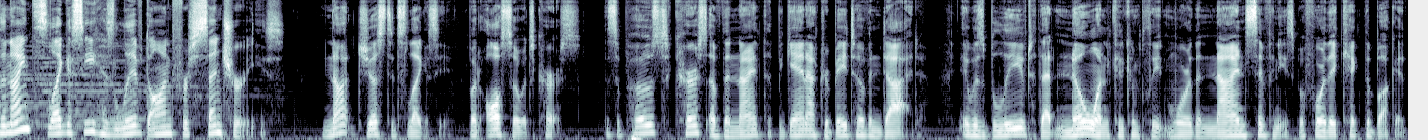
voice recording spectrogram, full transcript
The Ninth's legacy has lived on for centuries. Not just its legacy, but also its curse. The supposed curse of the Ninth began after Beethoven died. It was believed that no one could complete more than nine symphonies before they kicked the bucket.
